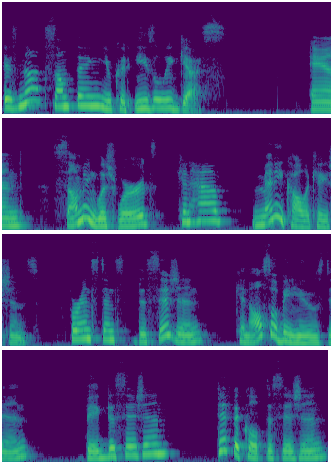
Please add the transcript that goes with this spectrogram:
is not something you could easily guess. And some English words can have many collocations. For instance, decision can also be used in big decision, difficult decision,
